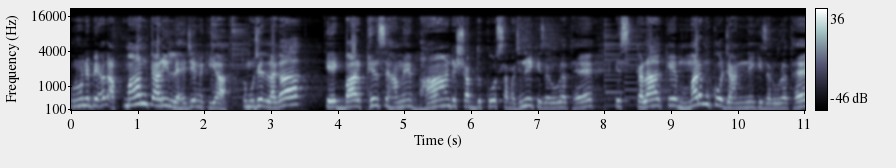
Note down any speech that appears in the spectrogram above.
उन्होंने बेहद अपमानकारी लहजे में किया। तो मुझे लगा कि एक बार फिर से हमें भांड शब्द को समझने की ज़रूरत है, इस कला के मर्म को जानने की ज़रूरत है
